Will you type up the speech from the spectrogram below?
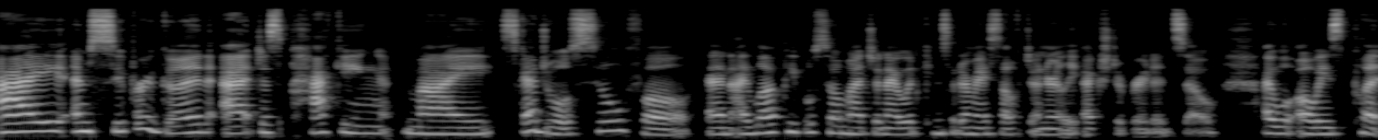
I am super good at just packing my schedule so full, and I love people so much, and I would consider myself generally extroverted. So I will always put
